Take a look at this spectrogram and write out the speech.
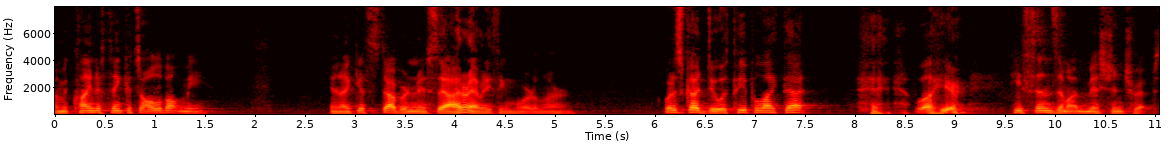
I'm inclined to think it's all about me. And I get stubborn and I say, I don't have anything more to learn. What does God do with people like that? well, here, He sends them on mission trips.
